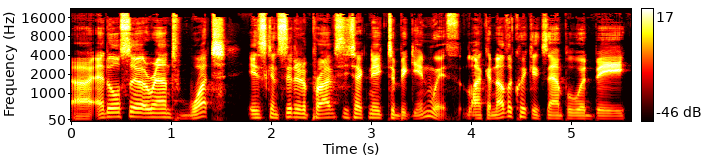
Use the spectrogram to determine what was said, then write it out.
uh, and also around what is considered a privacy technique to begin with. Like another quick example would be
